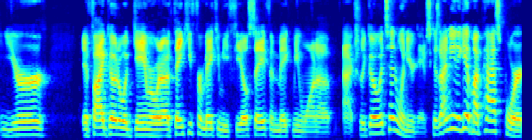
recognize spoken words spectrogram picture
you're. If I go to a game or whatever, thank you for making me feel safe and make me want to actually go attend one of your games because I need to get my passport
